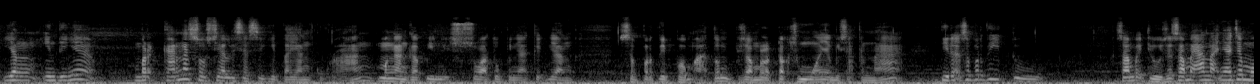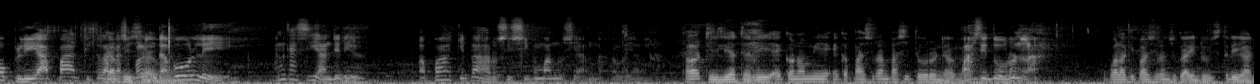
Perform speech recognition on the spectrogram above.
Yang intinya karena sosialisasi kita yang kurang menganggap ini suatu penyakit yang seperti bom atom bisa meledak semuanya bisa kena tidak seperti itu sampai diusir sampai anaknya aja mau beli apa di tetangga sebelah tidak boleh kan kasihan jadi apa kita harus sisi kemanusiaan lah kalau yang ini Kalau dilihat dari ekonomi eko Pasuruan pasti turun ya ya. pasti turun lah Apalagi Pasuruan juga industri kan.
